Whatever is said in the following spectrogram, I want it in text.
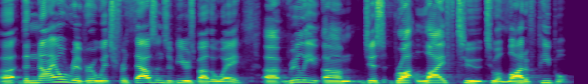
uh, the Nile River, which for thousands of years, by the way, uh, really um, just brought life to, to a lot of people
